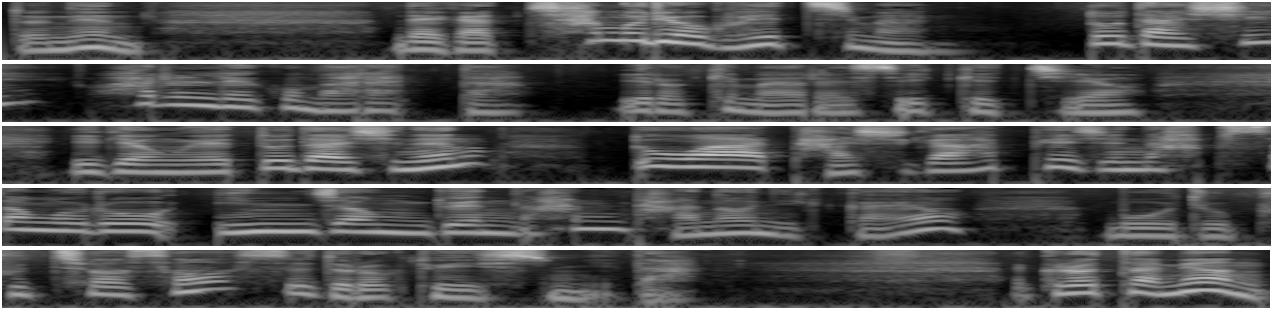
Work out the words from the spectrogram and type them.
또는 내가 참으려고 했지만 또다시 화를 내고 말았다. 이렇게 말할 수 있겠지요. 이 경우에 또다시는 또와 다시가 합해진 합성으로 인정된 한 단어니까요. 모두 붙여서 쓰도록 되어 있습니다. 그렇다면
